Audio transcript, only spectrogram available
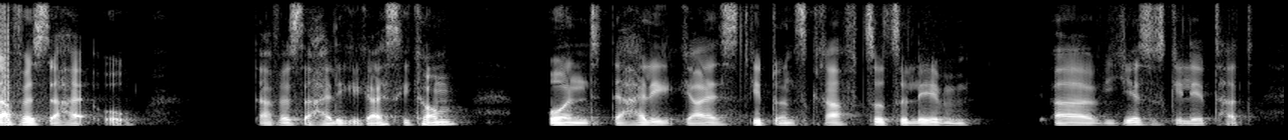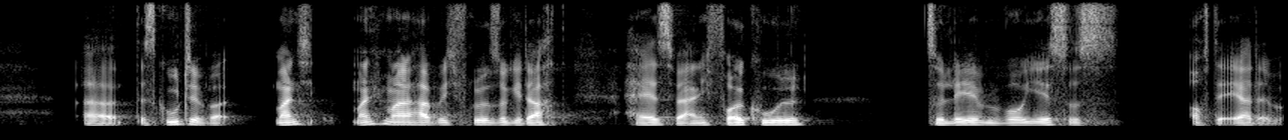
Dafür ist der, oh, dafür ist der Heilige Geist gekommen. Und der Heilige Geist gibt uns Kraft, so zu leben, äh, wie Jesus gelebt hat. Äh, das Gute war, manch, manchmal habe ich früher so gedacht, hey, es wäre eigentlich voll cool zu leben, wo Jesus auf der Erde,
